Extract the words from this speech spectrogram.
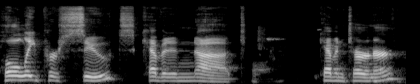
Holy Pursuit, Kevin uh, Kevin Turner,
